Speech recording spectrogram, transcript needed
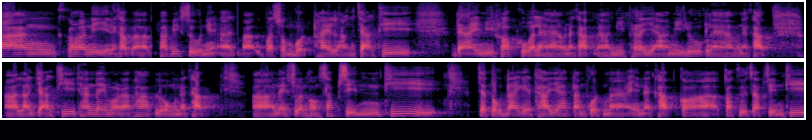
บางกรณีนะครับพระภิกษุเนี่ยอาจมาอุปสมบทภายหลังจากที่ได้มีครอบครัวแล้วนะครับมีภรรยามีลูกแล้วนะครับหลังจากที่ท่านได้มรณภาพลงนะครับในส่วนของทรัพย์สินที่จะตกได้แก่ทายาทตามกฎหมายนะครับก็ก็คือทรัพย์สินที่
